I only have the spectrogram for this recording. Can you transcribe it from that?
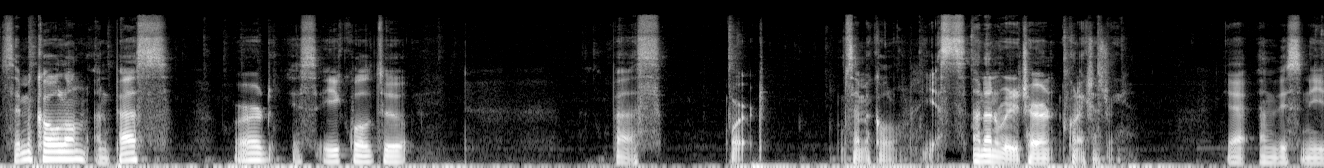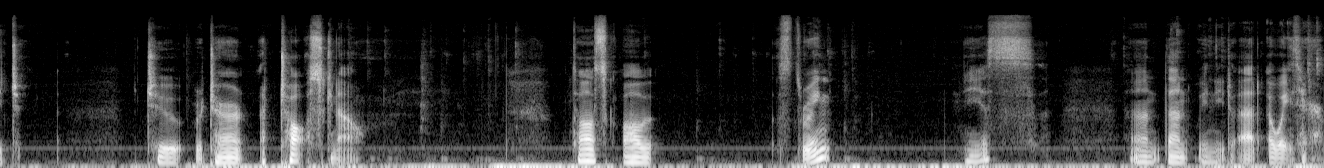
semicolon and password is equal to password semicolon. Yes. And then we return connection string. Yeah and this need to return a task now. Task of string. Yes. And then we need to add await here.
